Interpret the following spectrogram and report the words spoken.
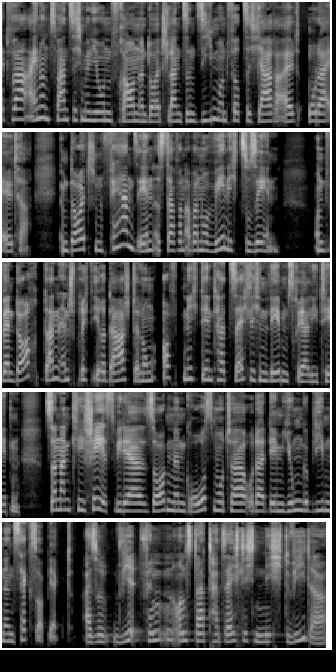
Etwa 21 Millionen Frauen in Deutschland sind 47 Jahre alt oder älter. Im deutschen Fernsehen ist davon aber nur wenig zu sehen. Und wenn doch, dann entspricht ihre Darstellung oft nicht den tatsächlichen Lebensrealitäten, sondern Klischees wie der sorgenden Großmutter oder dem jung gebliebenen Sexobjekt. Also wir finden uns da tatsächlich nicht wieder.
